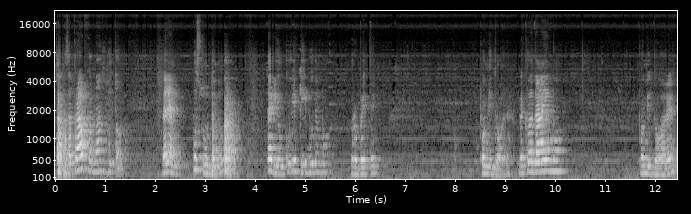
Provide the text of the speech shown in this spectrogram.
Так, заправка в нас готова. Беремо посудину, тарілку, в якій будемо робити помідори. Викладаємо помідори.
